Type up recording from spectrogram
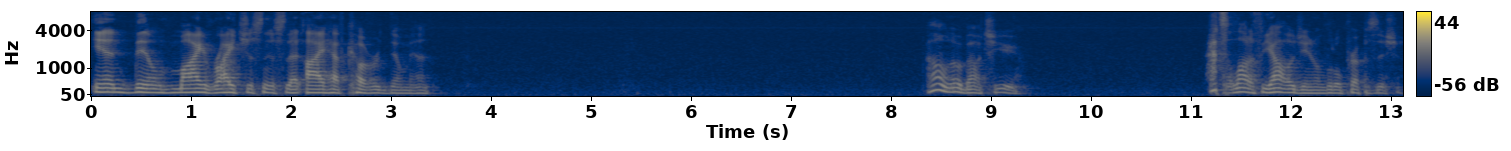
in them my righteousness that I have covered them in. I don't know about you. That's a lot of theology in a little preposition.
